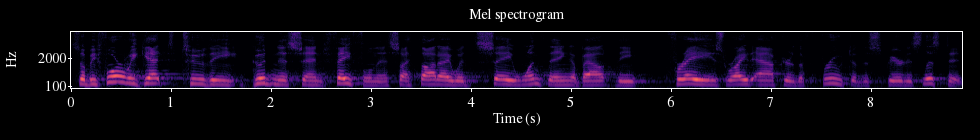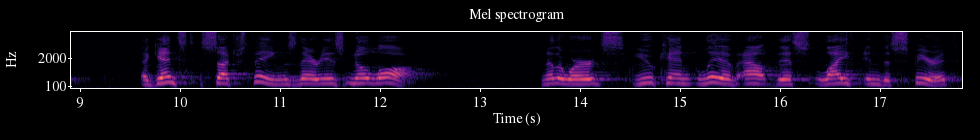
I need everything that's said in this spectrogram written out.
So, before we get to the goodness and faithfulness, I thought I would say one thing about the phrase right after the fruit of the Spirit is listed. Against such things there is no law. In other words, you can live out this life in the Spirit,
